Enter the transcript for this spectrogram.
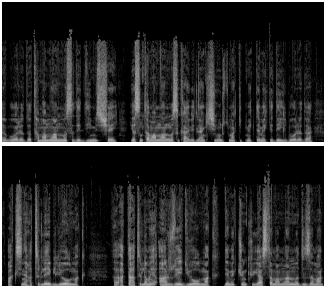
e, bu arada tamamlanması dediğimiz şey yasın tamamlanması kaybedilen kişiyi unutmak gitmek demek de değil bu arada. Aksine hatırlayabiliyor olmak. E, hatta hatırlamayı arzu ediyor olmak demek. Çünkü yaz tamamlanmadığı zaman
